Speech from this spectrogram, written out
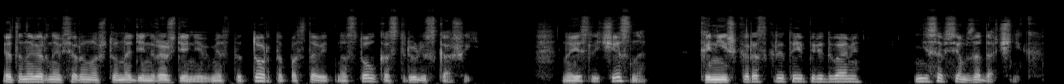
Это, наверное, все равно, что на день рождения вместо торта поставить на стол кастрюлю с кашей. Но, если честно, книжка, раскрытая перед вами, не совсем задачник.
